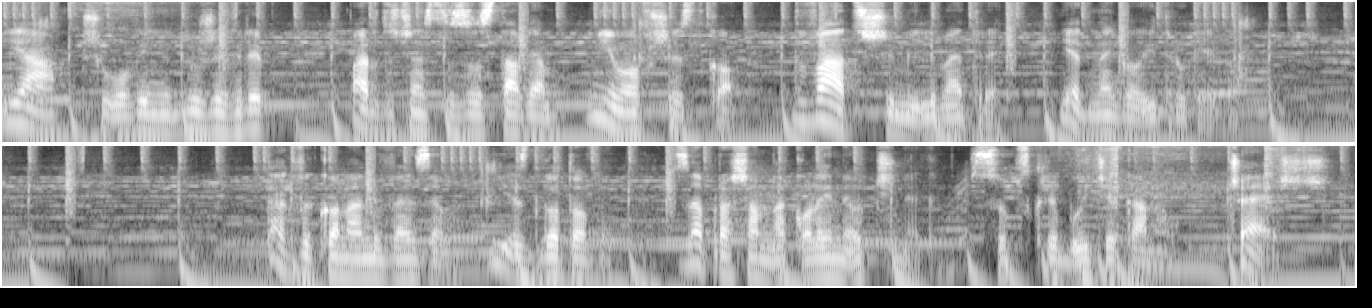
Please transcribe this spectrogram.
ja przy łowieniu dużych ryb bardzo często zostawiam mimo wszystko 2-3 mm jednego i drugiego. Tak wykonany węzeł jest gotowy. Zapraszam na kolejny odcinek. Subskrybujcie kanał. Cześć!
